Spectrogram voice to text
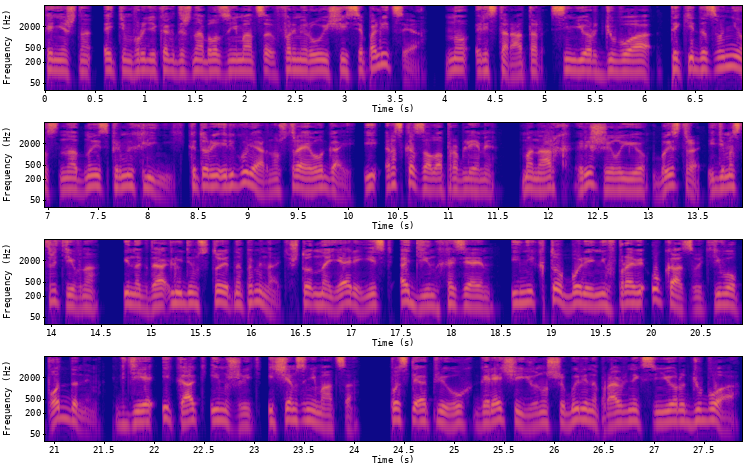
Конечно, этим вроде как должна была заниматься формирующаяся полиция. Но ресторатор, сеньор Дювуа, таки дозвонился на одной из прямых линий, которые регулярно устраивал Гай, и рассказал о проблеме. Монарх решил ее быстро и демонстративно. Иногда людям стоит напоминать, что на Яре есть один хозяин, и никто более не вправе указывать его подданным, где и как им жить и чем заниматься. После оплеух горячие юноши были направлены к сеньору Дюбуа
